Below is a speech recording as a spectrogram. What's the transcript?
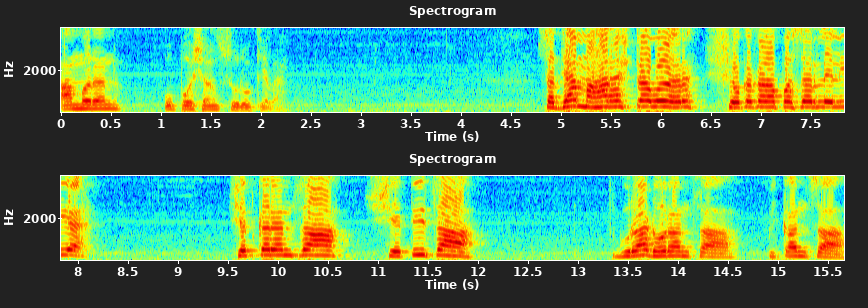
आमरण उपोषण सुरू केला. सध्या महाराष्ट्रावर शोककळा पसरलेली आहे. शेतकऱ्यांचा शेतीचा गुराढोरांचा पिकांचा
